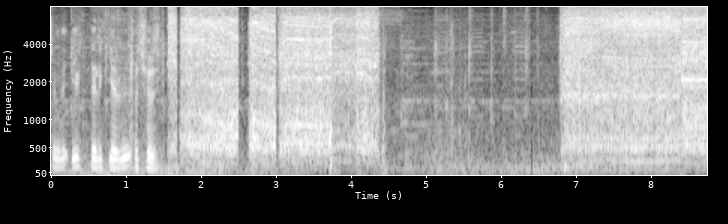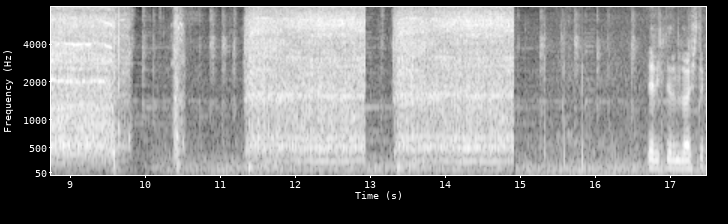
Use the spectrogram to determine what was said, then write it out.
Şimdi ilk delik yerini açıyoruz. Deliklerimizi açtık.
